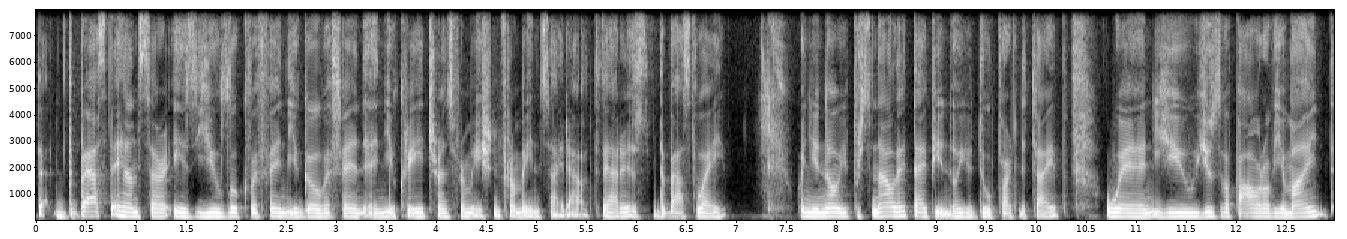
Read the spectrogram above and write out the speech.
The, the best answer is you look within, you go within, and you create transformation from the inside out. That is the best way. When you know your personality type, you know your dual partner type. When you use the power of your mind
